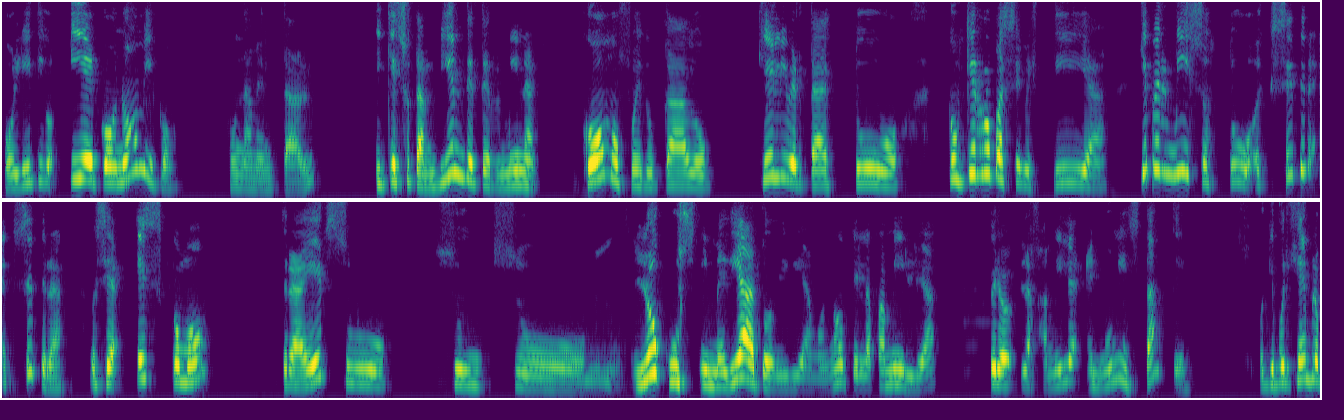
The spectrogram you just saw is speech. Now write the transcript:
político y económico fundamental, y que eso también determina cómo fue educado, qué libertad tuvo, con qué ropa se vestía, qué permisos tuvo, etcétera, etcétera. O sea, es como traer su, su, locus inmediato, diríamos, ¿no? que es la familia, pero la familia en un instante. Porque, por ejemplo,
